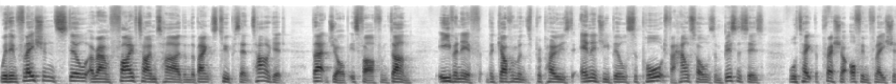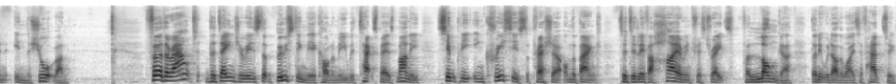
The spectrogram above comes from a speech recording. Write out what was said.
With inflation still around five times higher than the bank's 2% target, that job is far from done, even if the government's proposed energy bill support for households and businesses will take the pressure off inflation in the short run. Further out, the danger is that boosting the economy with taxpayers' money simply increases the pressure on the bank to deliver higher interest rates for longer than it would otherwise have had to.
